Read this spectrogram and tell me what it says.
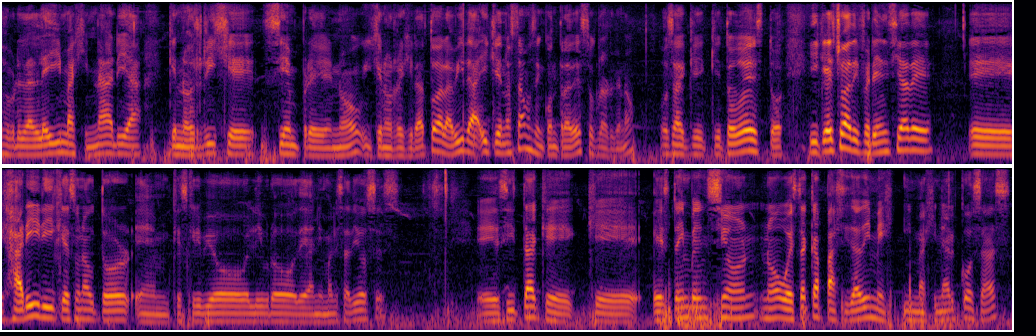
sobre la ley imaginaria que nos rige siempre, ¿no? Y que nos regirá toda la vida. Y que no estamos en contra de esto, claro que no. O sea, que, que todo esto. Y que hecho, a diferencia de eh, Hariri, que es un autor em, que escribió el libro de Animales a Dioses, eh, cita que, que esta invención, ¿no? O esta capacidad de imaginar cosas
